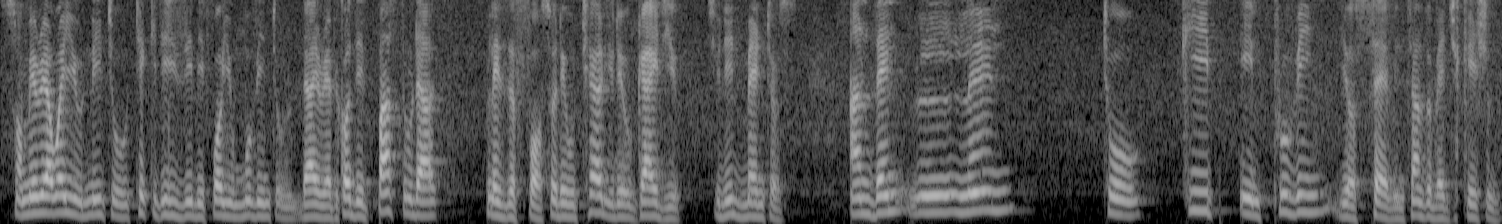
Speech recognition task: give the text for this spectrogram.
some area where you need to take it easy before you move into that area because they've passed through that place before. So they will tell you, they will guide you. So you need mentors. And then learn to keep improving yourself in terms of education.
